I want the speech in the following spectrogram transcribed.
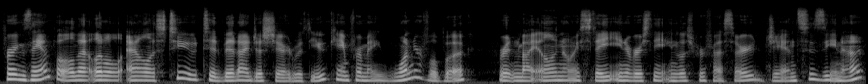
For example, that little Alice 2 tidbit I just shared with you came from a wonderful book written by Illinois State University English professor Jan Susina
